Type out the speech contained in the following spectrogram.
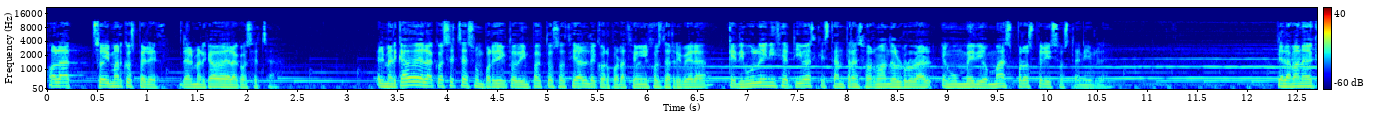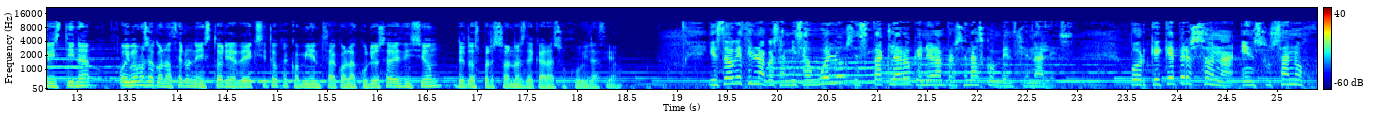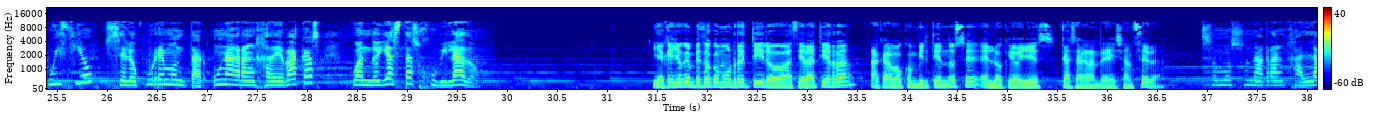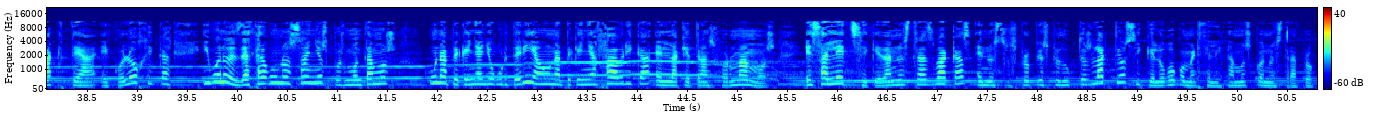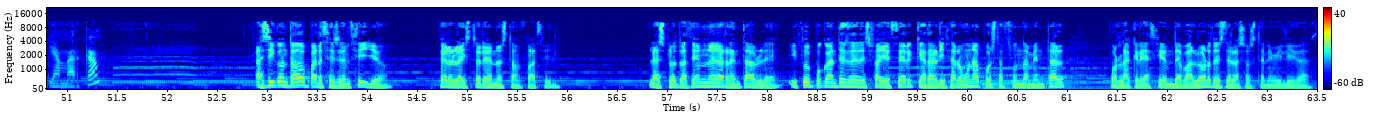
Hola, soy Marcos Pérez, del Mercado de la Cosecha. El Mercado de la Cosecha es un proyecto de impacto social de Corporación Hijos de Rivera que divulga iniciativas que están transformando el rural en un medio más próspero y sostenible. De la mano de Cristina, hoy vamos a conocer una historia de éxito que comienza con la curiosa decisión de dos personas de cara a su jubilación. Y os tengo que decir una cosa, mis abuelos está claro que no eran personas convencionales. Porque qué persona en su sano juicio se le ocurre montar una granja de vacas cuando ya estás jubilado? Y aquello que empezó como un retiro hacia la tierra acabó convirtiéndose en lo que hoy es Casa Grande de Sanceda. Somos una granja láctea ecológica y bueno, desde hace algunos años pues montamos una pequeña yogurtería, una pequeña fábrica en la que transformamos esa leche que dan nuestras vacas en nuestros propios productos lácteos y que luego comercializamos con nuestra propia marca. Así contado parece sencillo, pero la historia no es tan fácil. La explotación no era rentable y fue poco antes de desfallecer que realizaron una apuesta fundamental por la creación de valor desde la sostenibilidad.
